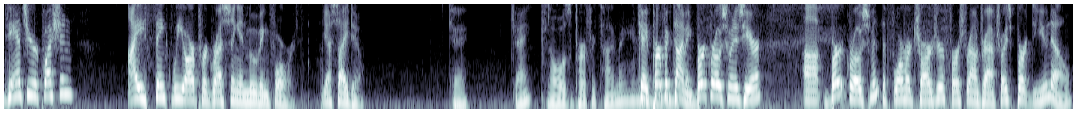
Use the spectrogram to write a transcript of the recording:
to answer your question, I think we are progressing and moving forward. Yes, I do. Okay. Okay. Was the perfect timing? here? Okay. Perfect timing. Burt Grossman is here. Uh, Burt Grossman, the former Charger first round draft choice. Burt, do you know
